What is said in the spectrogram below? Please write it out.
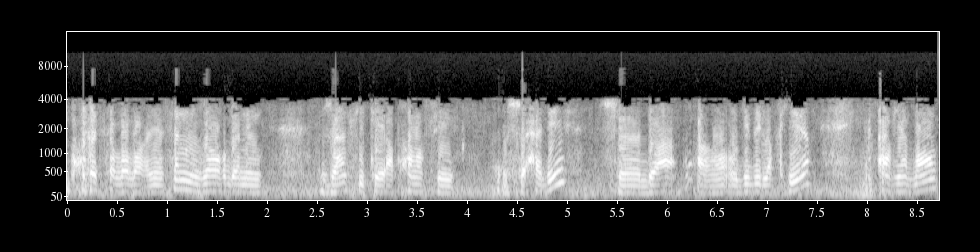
Le prophète sallallahu alayhi wa sallam nous a ordonné, nous a incité à prononcer ce hadith, ce dua au début de la prière. Il convient donc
